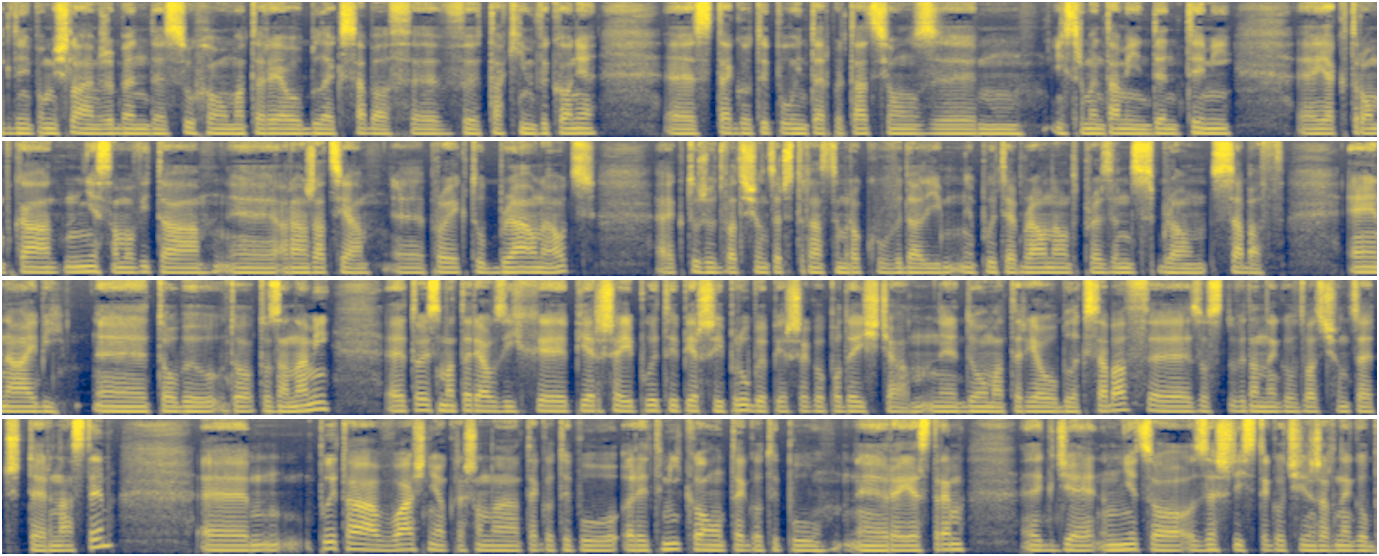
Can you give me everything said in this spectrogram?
Nigdy nie pomyślałem, że będę słuchał materiału Black Sabbath e, w takim wykonie, e, z tego typu interpretacją, z mm, instrumentami dentymi, e, jak trąbka. Niesamowita aranżacja projektu Brownouts, którzy w 2014 roku wydali płytę Brownout Presents Brown Sabbath NIB. To, był, to, to za nami. To jest materiał z ich pierwszej płyty, pierwszej próby, pierwszego podejścia do materiału Black Sabbath wydanego w 2014. Płyta właśnie okraszona tego typu rytmiką, tego typu e, rejestrem, e, gdzie nieco zeszli z tego ciężarnego,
